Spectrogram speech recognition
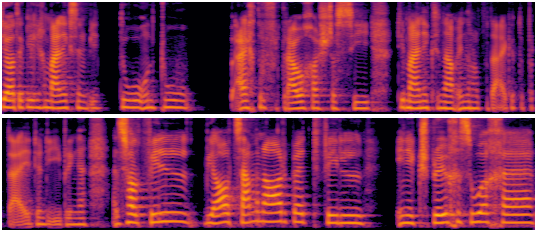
ja der gleichen Meinung sind wie du und du eigentlich darauf vertrauen kannst, dass sie die Meinung dann auch innerhalb der eigenen Partei einbringen. Es ist halt viel ja, Zusammenarbeit, viel in die Gespräche suchen,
